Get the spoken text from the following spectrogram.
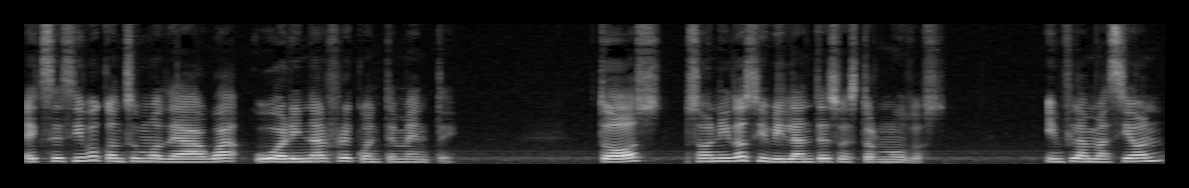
Excesivo consumo de agua u orinar frecuentemente. Tos, sonidos sibilantes o estornudos Inflamación,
